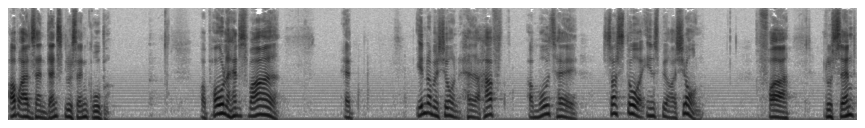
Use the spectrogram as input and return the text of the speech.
oprettelse af en dansk Lausanne-gruppe. Og Paul han svarede, at Indre Mission havde haft at modtage så stor inspiration fra Lucent,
